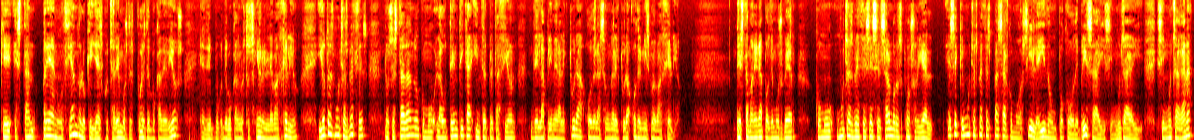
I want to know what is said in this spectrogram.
que están preanunciando lo que ya escucharemos después de boca de Dios, eh, de, boca de nuestro Señor en el Evangelio, y otras muchas veces nos está dando como la auténtica interpretación de la primera lectura o de la segunda lectura o del mismo Evangelio. De esta manera podemos ver cómo muchas veces es el salmo responsorial, ese que muchas veces pasa como así leído un poco deprisa y sin mucha, y sin mucha gana,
